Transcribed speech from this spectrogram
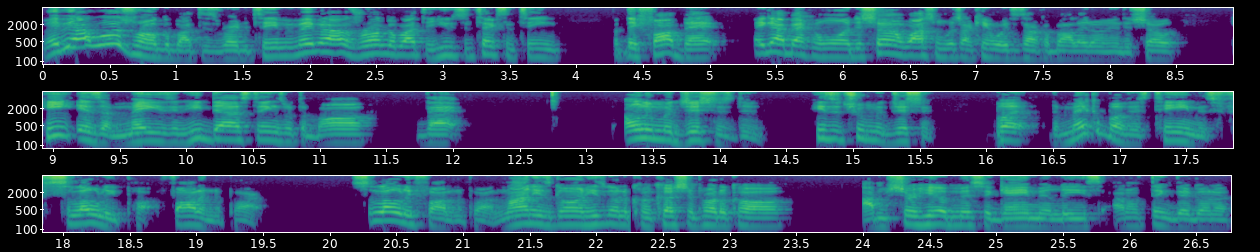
Maybe I was wrong about this Raider team, and maybe I was wrong about the Houston Texan team. But they fought back. They got back and won. Deshaun Watson, which I can't wait to talk about later on in the show, he is amazing. He does things with the ball that only magicians do. He's a true magician. But the makeup of his team is slowly falling apart. Slowly falling apart. Lonnie's gone. He's going to concussion protocol. I'm sure he'll miss a game at least. I don't think they're going to.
